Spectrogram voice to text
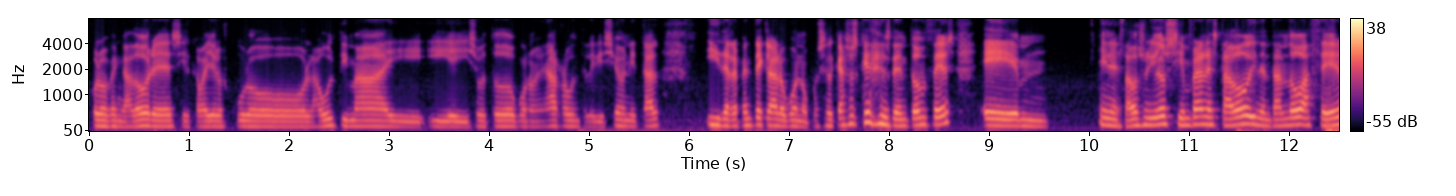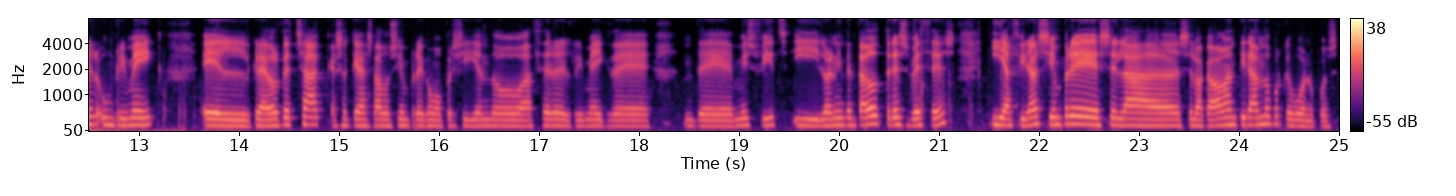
con los Vengadores y el Caballero Oscuro la última y, y sobre todo, bueno, Arrow en televisión y tal. Y de repente, claro, bueno, pues el caso es que desde entonces... Em, en Estados Unidos siempre han estado intentando hacer un remake. El creador de Chuck es el que ha estado siempre como persiguiendo hacer el remake de, Misfits y lo han intentado tres veces y al final siempre se lo acababan tirando porque, bueno, pues,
